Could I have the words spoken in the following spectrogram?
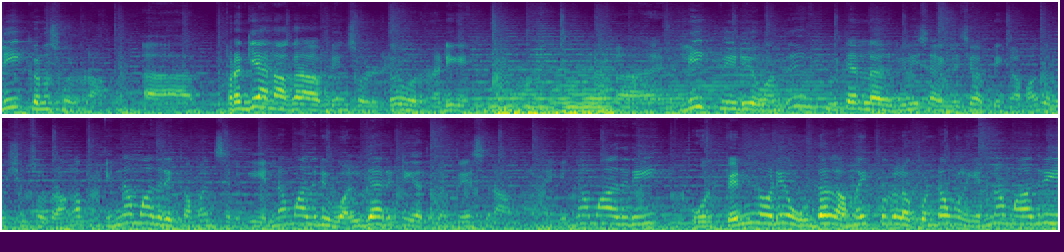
லீக்னு சொல்கிறாங்க பிரக்யா நகரா அப்படின்னு சொல்லிட்டு ஒரு நடிகை. லீக் வீடியோ வந்து ட்விட்டரில் ரிலீஸ் ஆகிடுச்சு அப்படிங்கிற மாதிரி ஒரு விஷயம் சொல்கிறாங்க என்ன மாதிரி கமெண்ட்ஸ் இருக்குது என்ன மாதிரி வல்காரிட்டி அதில் பேசுகிறாங்க என்ன மாதிரி ஒரு பெண்ணுடைய உடல் அமைப்புகளை கொண்டு அவங்களுக்கு என்ன மாதிரி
